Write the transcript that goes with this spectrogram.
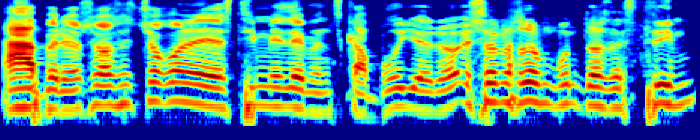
Ah, pero eso lo has hecho con el Steam Elements, capullo, ¿no? Eso no son puntos de Steam.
